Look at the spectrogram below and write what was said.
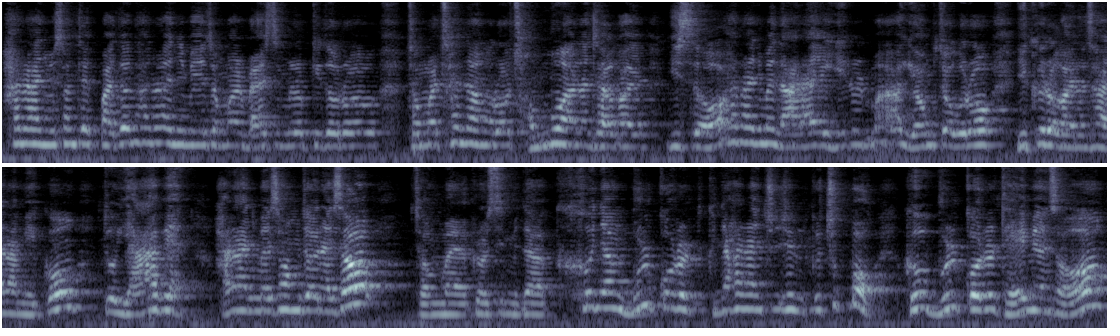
하나님 선택받은 하나님의 정말 말씀으로 기도로 정말 찬양으로 전무하는 자가 있어 하나님의 나라의 일을 막 영적으로 이끌어가는 사람이 있고 또 야벳 하나님의 성전에서 정말 그렇습니다. 그냥 물꼬를 그냥 하나님 주신 그 축복 그 물꼬를 대면서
